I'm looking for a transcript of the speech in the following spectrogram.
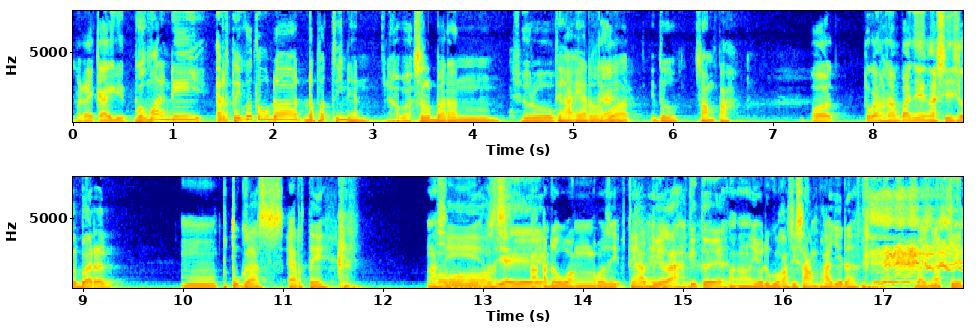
mereka gitu. Gue kemarin di RT gue tuh udah dapat ini kan. Apa? Selebaran Suruh THR buat itu sampah. Oh, tukang sampahnya yang ngasih selebaran. Hmm, petugas RT ngasih Oh, terus iya, iya, iya. ada uang apa sih THR. Lebih lah gitu ya. Heeh, yaudah gue kasih sampah aja dah. Banyakin.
